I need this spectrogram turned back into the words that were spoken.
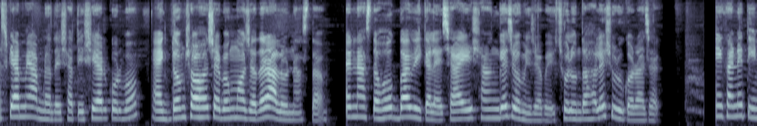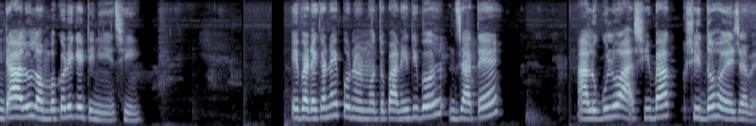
আজকে আমি আপনাদের সাথে শেয়ার করব একদম সহজ এবং মজাদার আলুর নাস্তা। নাস্তা হোক বা বিকালে চায়ের সঙ্গে জমে যাবে। চলুন তাহলে শুরু করা যাক। এখানে তিনটা আলু লম্বা করে কেটে নিয়েছি। এবার এখানে পনেরোর মতো পানি দিব যাতে আলুগুলো আশি ভাগ সিদ্ধ হয়ে যাবে।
